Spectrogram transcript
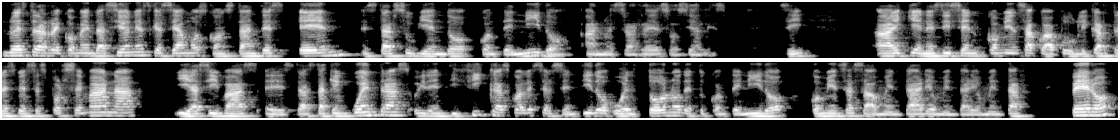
Nuestra recomendación es que seamos constantes en estar subiendo contenido a nuestras redes sociales, ¿sí? Hay quienes dicen, comienza a publicar tres veces por semana, y así vas este, hasta que encuentras o identificas cuál es el sentido o el tono de tu contenido, comienzas a aumentar y aumentar y aumentar. Pero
